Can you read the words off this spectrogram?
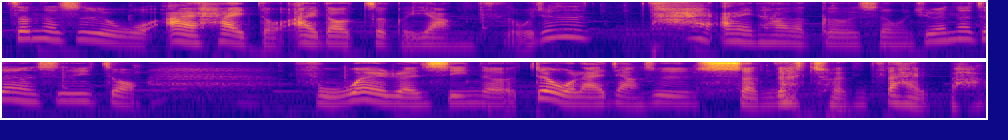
真的是我爱海斗爱到这个样子，我就是太爱他的歌声。我觉得那真的是一种抚慰人心的，对我来讲是神的存在吧。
